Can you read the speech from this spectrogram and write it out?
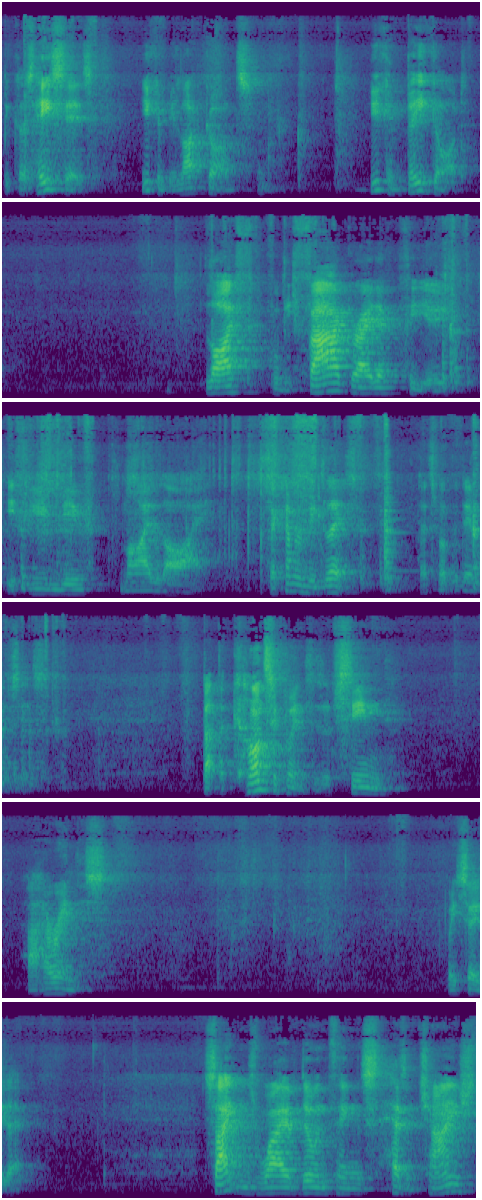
Because he says, you can be like gods. You can be God. Life will be far greater for you if you live my lie. So come and be blessed. That's what the devil says. But the consequences of sin are horrendous. We see that. Satan's way of doing things hasn't changed.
